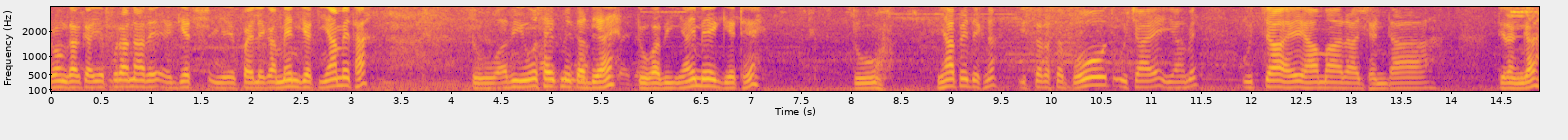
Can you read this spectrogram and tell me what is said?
रोंगघर का ये पुराना गेट ये पहले का मेन गेट यहाँ में था। तो अभी वो साइड में कर दिया है। तो अभी यहीं में एक गेट है। तो यहाँ पे देखना इस तरह से बहुत ऊँचा है यहाँ में। ऊँचा है हमारा झंडा तिरंगा।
